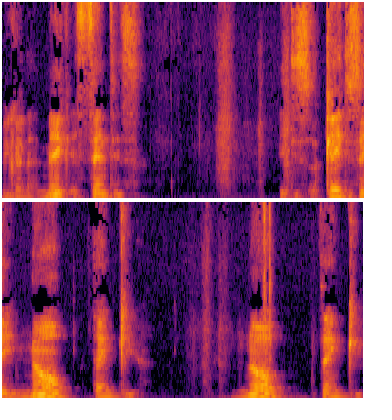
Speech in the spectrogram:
We're gonna make a sentence. It is okay to say no, thank you. No, thank you.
